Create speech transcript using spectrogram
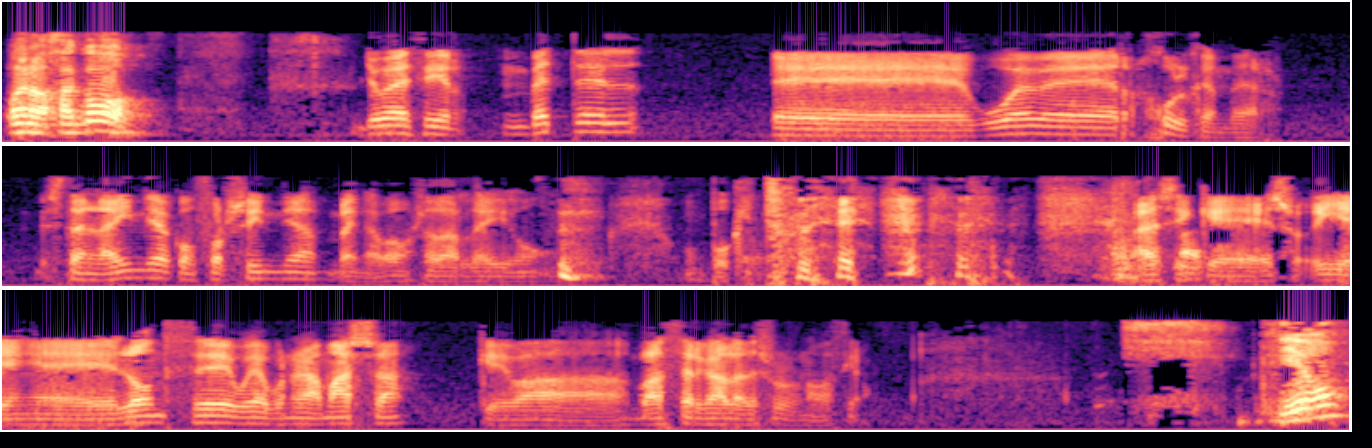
Bueno, Jacobo, Yo voy a decir Vettel, eh, Weber, Hulkenberg. Está en la India con Force India. Venga, vamos a darle ahí un, un poquito de. Así que eso. Y en el 11 voy a poner a Massa, que va, va a hacer gala de su renovación. Diego,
